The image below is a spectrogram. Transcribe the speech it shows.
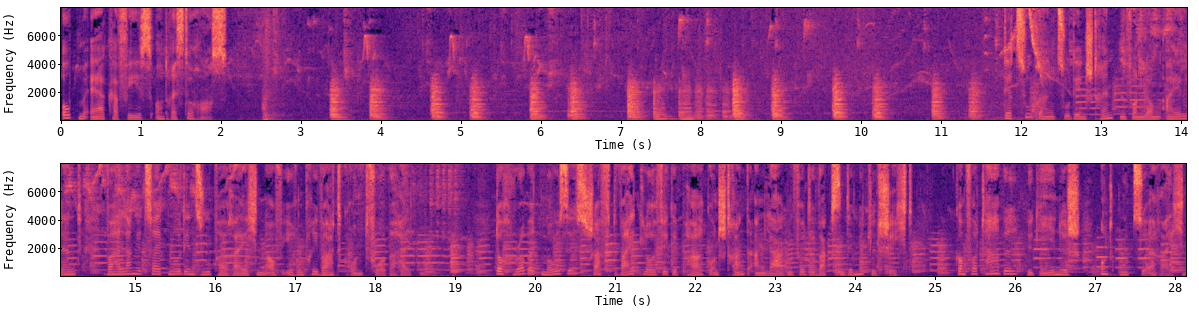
Open-Air-Cafés und Restaurants. Der Zugang zu den Stränden von Long Island war lange Zeit nur den Superreichen auf ihrem Privatgrund vorbehalten. Doch Robert Moses schafft weitläufige Park- und Strandanlagen für die wachsende Mittelschicht – komfortabel, hygienisch und gut zu erreichen.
